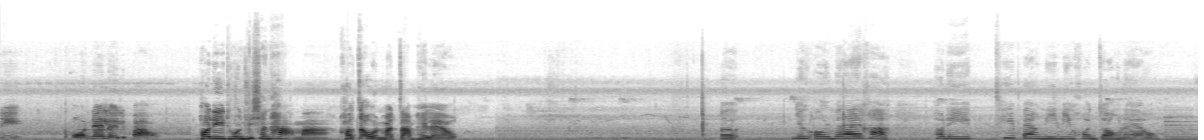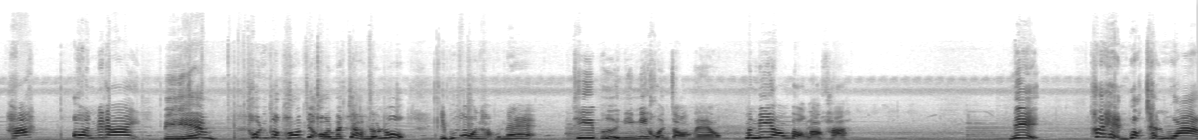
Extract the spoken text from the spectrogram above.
นี่ โอนได้เลยหรือเปล่า พอดีทุนที่ฉันหามา เขาจะโอนมาจำให้แล้ว เออยังโอนไม่ได้ค่ะ พอดีที่แปลงนี้มีคนจองแล้ว ฮะ โอนไม่ได้ บีม ทุนก็พร้อมจะโอนมาจำแล้วลูก อย่าเพิ่งโอนค่ะคุณแม่ ที่ผืนนี้มีคนจองแล้ว มันไม่ยอมบอกเราค่ะ นี่ถ้าเห็นพวกฉันว่าง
